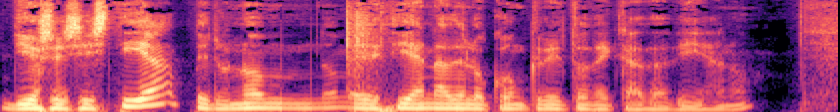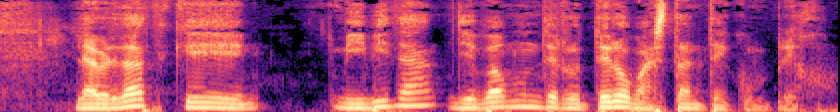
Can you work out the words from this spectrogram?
Dios existía, pero no, no me decía nada de lo concreto de cada día, ¿no? La verdad que mi vida llevaba un derrotero bastante complejo.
